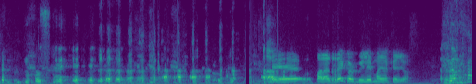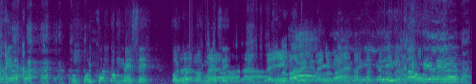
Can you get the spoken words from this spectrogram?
No sé. eh, para el récord, Billy es mayor que yo. ¿Por cuántos meses? ¿Por cuántos meses? Leí para Leí para ahora.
